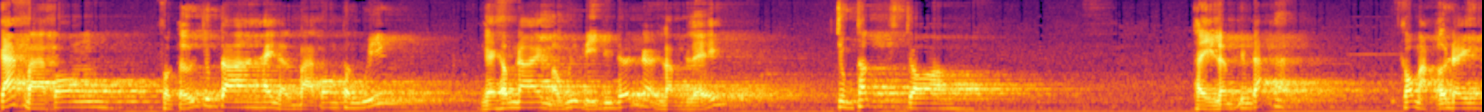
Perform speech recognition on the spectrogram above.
các bà con phật tử chúng ta hay là bà con thân quyến ngày hôm nay mà quý vị đi đến làm lễ chung thất cho thầy lâm kim đắc có mặt ở đây.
